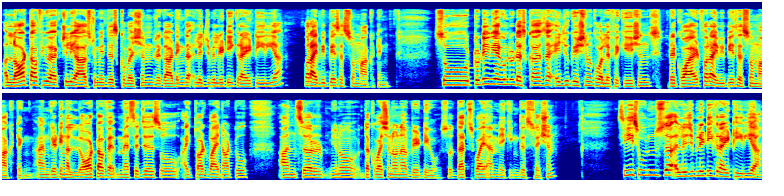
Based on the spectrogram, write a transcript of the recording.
A lot of you actually asked me this question regarding the eligibility criteria for IBPS SO marketing. So today we are going to discuss the educational qualifications required for IBPS SO marketing. I'm getting a lot of messages, so I thought why not to answer, you know, the question on a video. So that's why I'm making this session. See students, the eligibility criteria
